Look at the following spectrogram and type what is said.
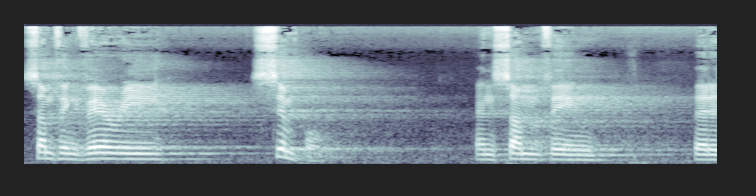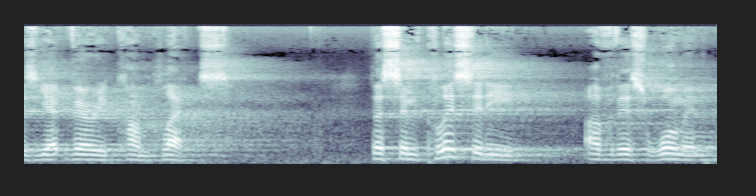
something very simple and something that is yet very complex. The simplicity of this woman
